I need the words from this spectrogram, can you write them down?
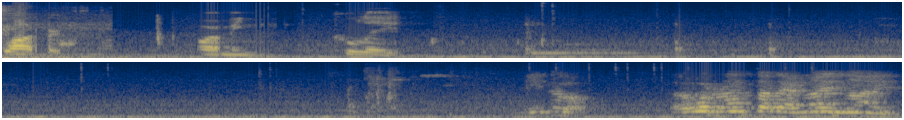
water. Or, I mean, Kool-Aid. You know, our run 999.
